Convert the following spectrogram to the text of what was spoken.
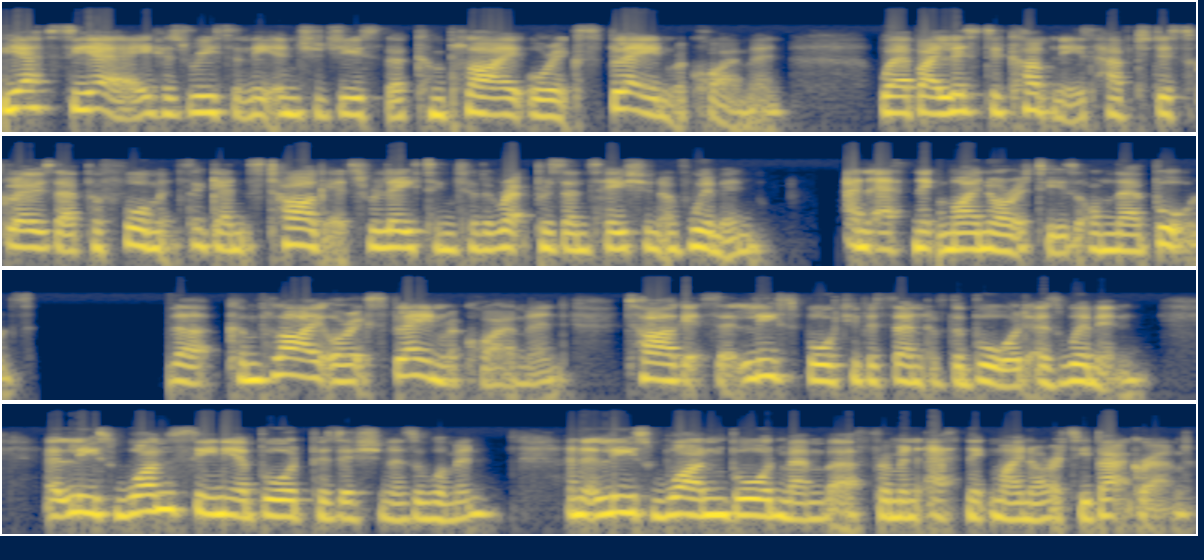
The FCA has recently introduced the comply or explain requirement, whereby listed companies have to disclose their performance against targets relating to the representation of women and ethnic minorities on their boards. The comply or explain requirement targets at least 40% of the board as women, at least one senior board position as a woman, and at least one board member from an ethnic minority background.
